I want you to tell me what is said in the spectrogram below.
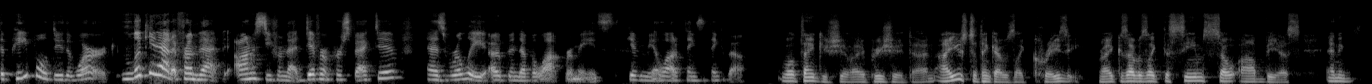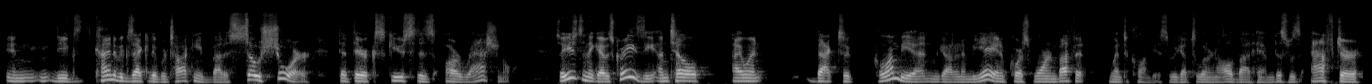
the people do the work. Looking at it from that honesty, from that different perspective, has really opened up a lot for me. It's given me a lot of things to think about. Well, thank you, Sheila. I appreciate that. And I used to think I was like crazy, right? Because I was like, this seems so obvious. And in the ex- kind of executive we're talking about is so sure that their excuses are rational. So I used to think I was crazy until I went back to Columbia and got an MBA. And of course, Warren Buffett went to Columbia. So we got to learn all about him. This was after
